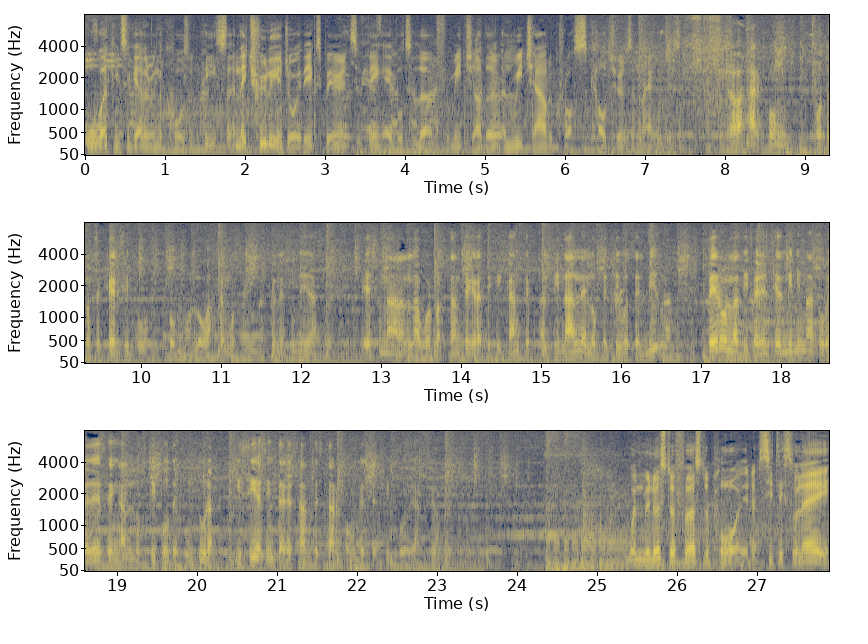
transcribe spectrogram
all working together in the cause of peace. And they truly enjoy the experience of being able to learn from each other and reach out across cultures and languages. Trabajar con otros ejércitos, como lo hacemos en Naciones Unidas, es una labor bastante gratificante. Al final el objetivo es el mismo, pero las diferencias mínimas obedecen a los tipos de cultura. Y sí es interesante estar con este tipo de acciones. When MINUSTAH first deployed, Cité Soleil,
